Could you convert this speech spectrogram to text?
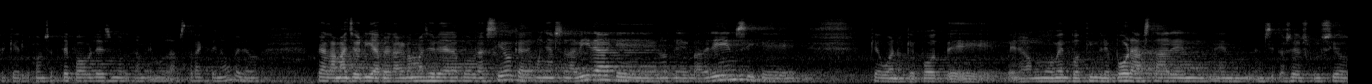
perquè el concepte poble és molt, també molt abstracte, no? però per a la majoria, per a la gran majoria de la població que ha de guanyar-se la vida, que no té padrins i que, que, bueno, que pot, eh, en algun moment pot tindre por a estar en, en, en situació d'exclusió,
